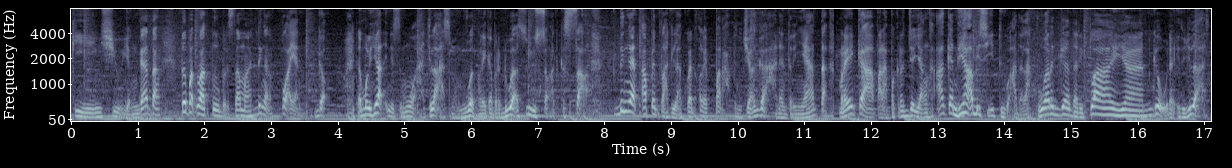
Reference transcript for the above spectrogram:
King Shu yang datang tepat waktu bersama dengan pelayan Go. Dan melihat ini semua jelas membuat mereka berdua sungguh sangat kesal dengan apa yang telah dilakukan oleh para penjaga. Dan ternyata mereka para pekerja yang akan dihabisi itu adalah keluarga dari pelayan Go. Dan itu jelas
